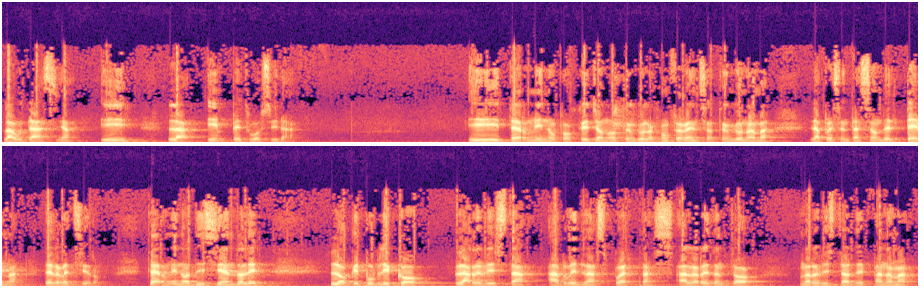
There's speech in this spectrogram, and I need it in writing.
la audacia y la impetuosidad. Y termino porque yo no tengo la conferencia, tengo nada más la presentación del tema del retiro. Termino diciéndole lo que publicó la revista Abrir las Puertas al Redentor, una revista de Panamá.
